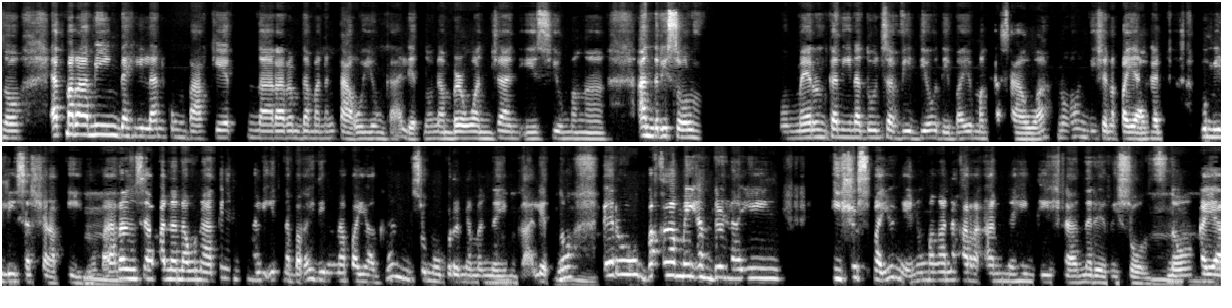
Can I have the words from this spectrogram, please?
no? At maraming dahilan kung bakit nararamdaman ng tao yung galit, no? Number one dyan is yung mga unresolved Meron kanina doon sa video, 'di ba, yung mag-asawa, no? Hindi siya napayagan bumili sa Shopee, no? Mm. Parang sa pananaw natin, maliit na bagay, hindi na napayagan, sumobra naman na yung galit, no? Mm. Pero baka may underlying issues pa yun eh, nung mga nakaraan na hindi siya nare-resolve, no? Mm. Kaya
